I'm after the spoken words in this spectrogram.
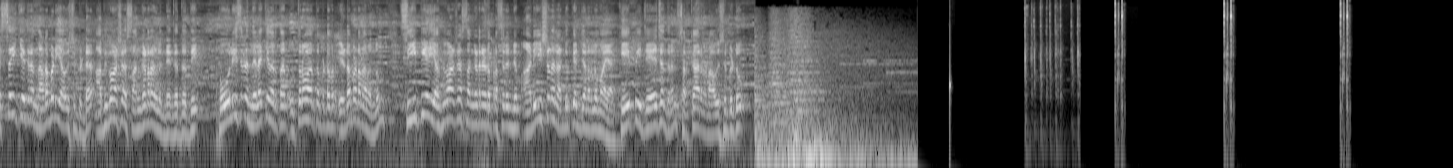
എസ് ഐക്കെതിരെ നടപടി ആവശ്യപ്പെട്ട് അഭിഭാഷക സംഘടനകളും രംഗത്തെത്തി. പോലീസിനെ നിലയ്ക്ക് നിർത്താൻ ഉത്തരവാദിത്തപ്പെട്ടവർ ഇടപെടണമെന്നും സി പി ഐ അഭിഭാഷക സംഘടനയുടെ പ്രസിഡന്റും അഡീഷണൽ അഡ്വക്കേറ്റ് ജനറലുമായ കെ പി ജയചന്ദ്രൻ സർക്കാരിനോട് ആവശ്യപ്പെട്ടു.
